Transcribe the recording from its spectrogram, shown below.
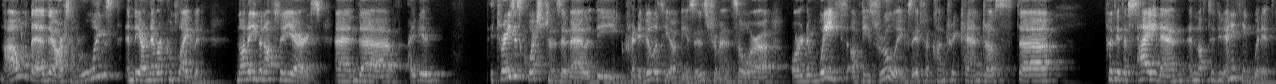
now, that there are some rulings, and they are never complied with, not even after years. And uh, I mean, it raises questions about the credibility of these instruments or or the weight of these rulings if a country can just uh, put it aside and, and not to do anything with it.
